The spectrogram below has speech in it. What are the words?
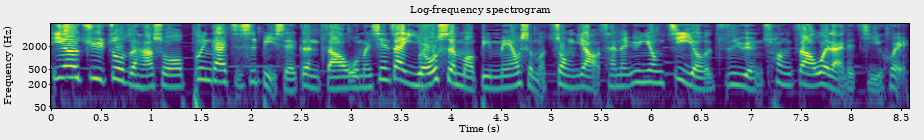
第二句，作者他说不应该只是比谁更糟，我们现在有什么比没有什么重要，才能运用既有的资源创造未来的机会。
